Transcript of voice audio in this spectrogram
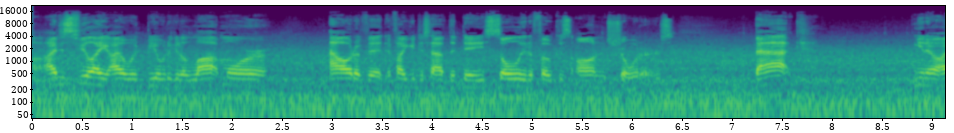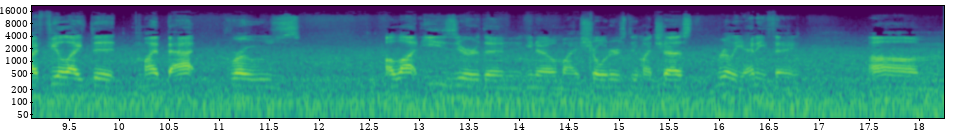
I just feel like I would be able to get a lot more out of it if I could just have the day solely to focus on shoulders. Back, you know, I feel like that my back grows a lot easier than, you know, my shoulders do my chest, really anything. Um,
